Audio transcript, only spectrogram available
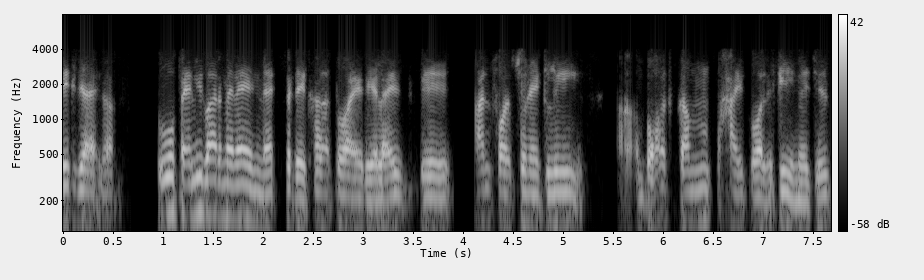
दिख जाएगा। तो वो पहली बार मैंने नेट पे देखा तो आई रियलाइज़ के अनफॉर्चुनेटली बहुत कम हाई क्वालिटी इमेजेस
